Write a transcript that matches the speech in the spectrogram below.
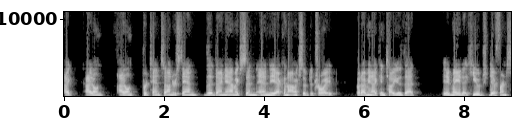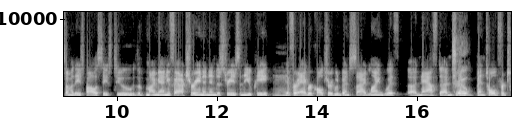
I. I don't. I don't pretend to understand the dynamics and and the economics of Detroit, but I mean, I can tell you that it made a huge difference. Some of these policies to the, my manufacturing and industries in the UP. Mm-hmm. If for agriculture, who'd been sidelined with uh, NAFTA and, and been told for t-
